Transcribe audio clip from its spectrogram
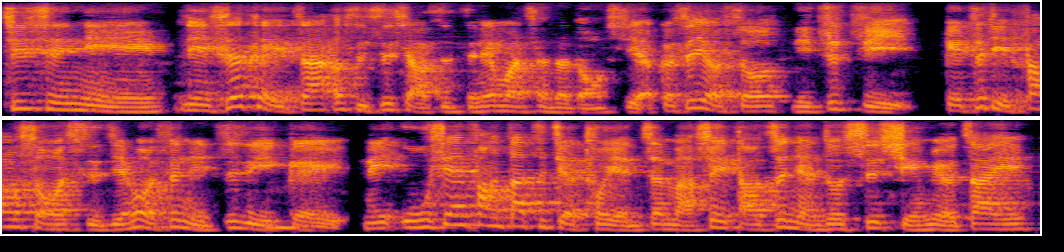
其实你你是可以在二十四小时之内完成的东西啊，可是有时候你自己给自己放松的时间，或者是你自己给你无限放大自己的拖延症嘛，所以导致很多事情没有在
